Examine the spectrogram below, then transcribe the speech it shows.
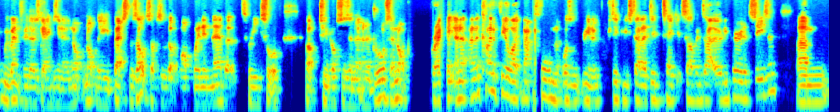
we went through those games. You know, not not the best results. Obviously, we got one win in there, but three sort of up two losses and a, and a draw. So not great. And and I kind of feel like that form that wasn't you know particularly stellar did take itself into that early period of the season. Um,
